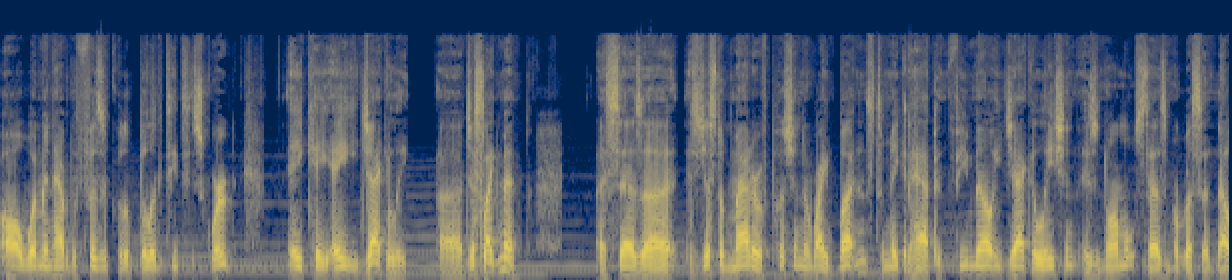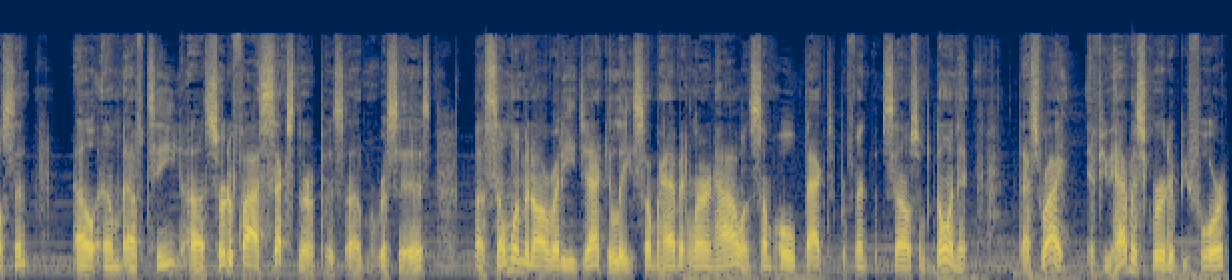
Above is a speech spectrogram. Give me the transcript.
all women have the physical ability to squirt, aka ejaculate, uh, just like men. It says uh, it's just a matter of pushing the right buttons to make it happen. Female ejaculation is normal, says Marissa Nelson, LMFT, a certified sex therapist. Marissa is. Uh, some women already ejaculate, some haven't learned how, and some hold back to prevent themselves from doing it. That's right. If you haven't squirted before,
